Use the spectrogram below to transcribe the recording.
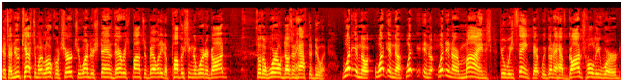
It's a New Testament local church who understands their responsibility to publishing the Word of God so the world doesn't have to do it. What in, the, what, in the, what, in the, what in our minds do we think that we're going to have God's holy word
